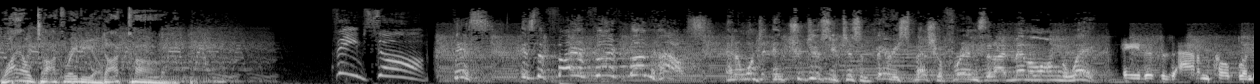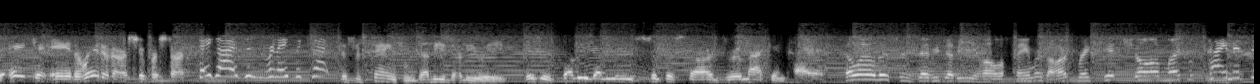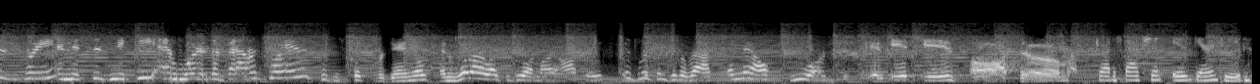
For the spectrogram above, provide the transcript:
wildtalkradio.com. Theme song! This is the Firefly Funhouse, and I want to introduce you to some very special friends that I met along the way. Hey, this is Adam Copeland, aka the Rated R Superstar. Hey guys, this is Renee Paquette. This is Kane from WWE. This is WWE superstar Drew McIntyre. Hello, this is WWE Hall of Famer, the Heartbreak Kid, Shawn Michaels. Hi, this is Bree, and this is Nikki, and we're the Bella Twins. This is Christopher Daniels, and what I like to do on my off days is listen to the Rack, and now you are too. And it is awesome. Satisfaction is guaranteed.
